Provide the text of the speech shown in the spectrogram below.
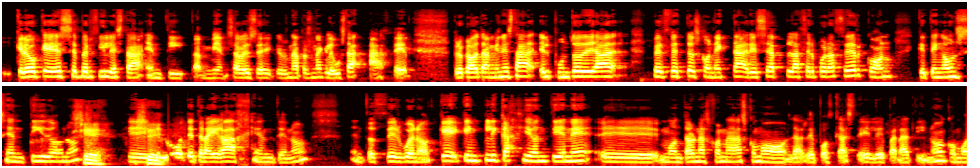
Y creo que ese perfil está en ti también, ¿sabes? Eh, que es una persona que le gusta hacer. Pero claro, también está el punto de ya perfecto es conectar ese placer por hacer con que tenga un sentido, ¿no? Sí. Que, que luego te traiga gente, ¿no? Entonces, bueno, ¿qué, implicación tiene eh, montar unas jornadas como las de Podcast L para ti, ¿no? Como,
